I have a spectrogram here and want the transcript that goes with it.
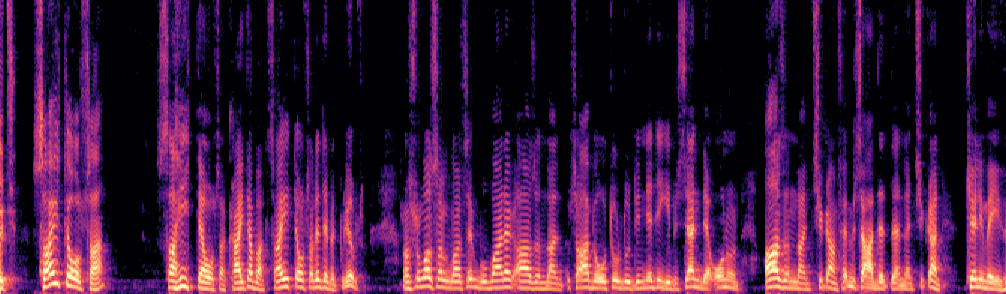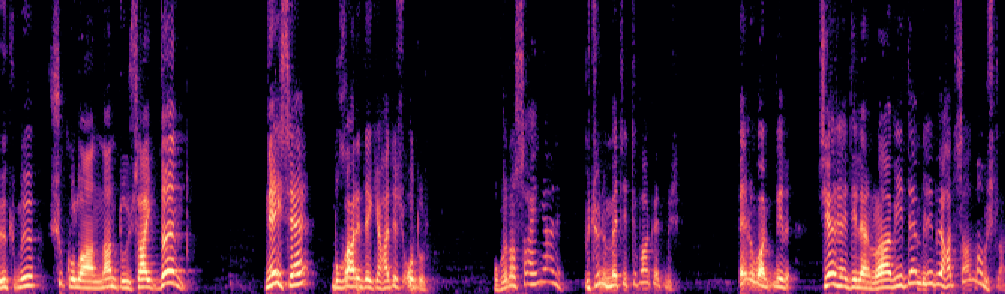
Üç, sahih de olsa, sahih de olsa, kayda bak, sahih de olsa ne demek biliyor musun? Resulullah sallallahu aleyhi ve sellem mübarek ağzından sahabe oturdu dinlediği gibi sen de onun ağzından çıkan, femi saadetlerinden çıkan kelimeyi, hükmü şu kulağından duysaydın. Neyse Bukhari'deki hadis odur. O kadar sahih yani. Bütün ümmet ittifak etmiş. En ufak bir cerh edilen raviden bile bir hadis almamışlar.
